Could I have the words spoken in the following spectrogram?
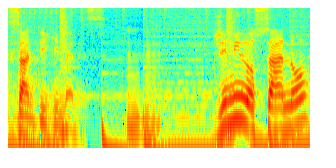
Santi Jimenez. Mm-hmm. Jimmy Lozano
